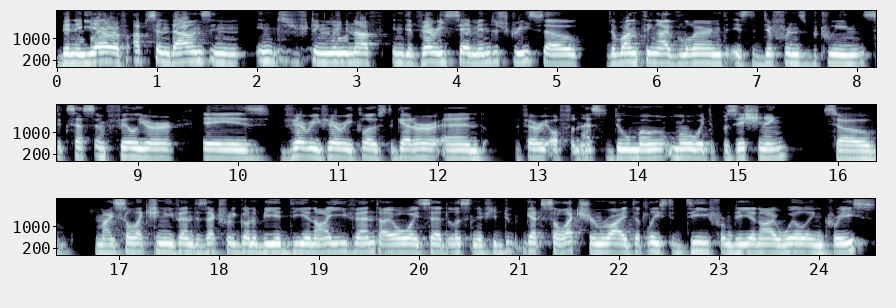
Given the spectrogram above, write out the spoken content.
been a year of ups and downs in interestingly enough in the very same industry. So the one thing I've learned is the difference between success and failure is very, very close together and very often has to do more, more with the positioning. So my selection event is actually going to be a DNI event. I always said, listen, if you do get selection right, at least a D from DNI will increase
